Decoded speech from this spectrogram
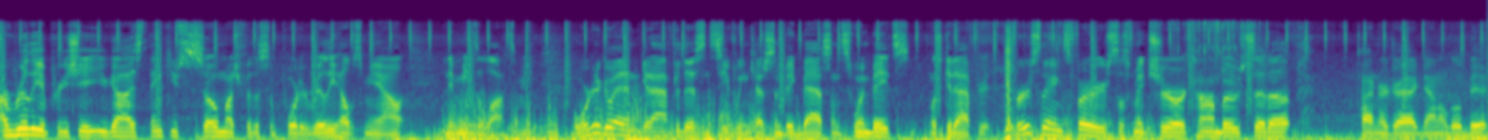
I really appreciate you guys. Thank you so much for the support. It really helps me out and it means a lot to me. But we're gonna go ahead and get after this and see if we can catch some big bass on swim baits. Let's get after it. First things first, let's make sure our combo's set up. Tighten our drag down a little bit.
